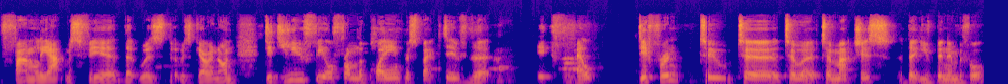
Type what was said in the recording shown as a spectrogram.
family atmosphere that was that was going on did you feel from the playing perspective that it felt different to to to uh, to matches that you've been in before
